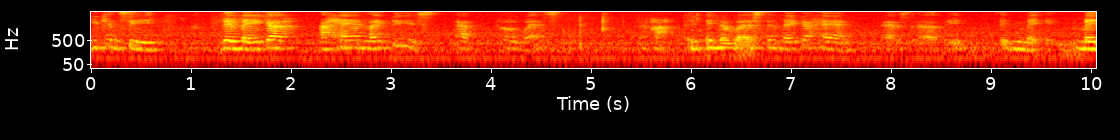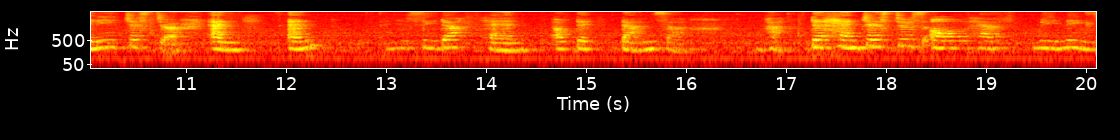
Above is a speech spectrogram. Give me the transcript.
you can see they make a, a hand like this her waist. In, in the West, they make a hand as uh, in, in ma many gesture, and, and you see the hand of the dancer. The hand gestures all have meaning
